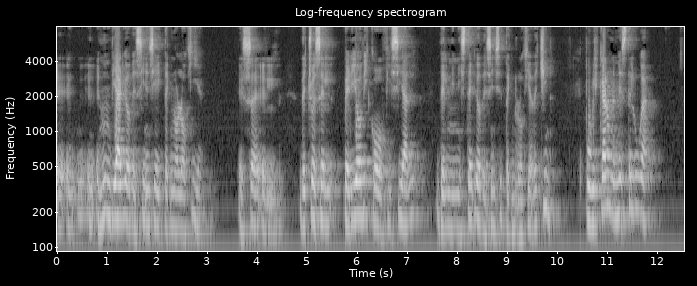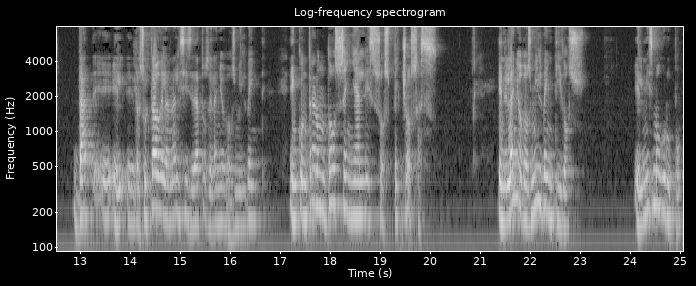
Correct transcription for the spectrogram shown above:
eh, en, un diario de ciencia y tecnología. Es el, de hecho, es el periódico oficial del Ministerio de Ciencia y Tecnología de China. Publicaron en este lugar eh, el, el resultado del análisis de datos del año 2020. Encontraron dos señales sospechosas. En el año 2022, el mismo grupo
